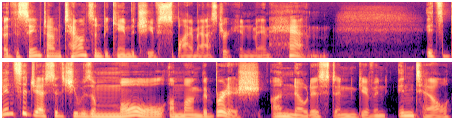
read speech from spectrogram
At the same time, Townsend became the chief spy master in Manhattan. It's been suggested she was a mole among the British, unnoticed and given intel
